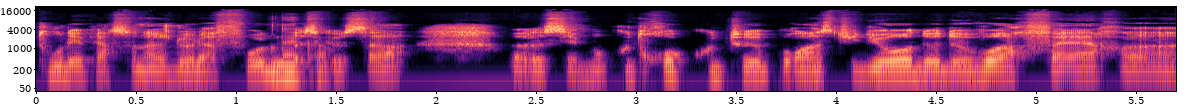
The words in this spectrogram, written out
tous les personnages de la foule parce que ça euh, c'est beaucoup trop coûteux pour un studio de devoir faire euh,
